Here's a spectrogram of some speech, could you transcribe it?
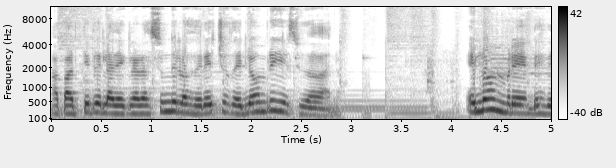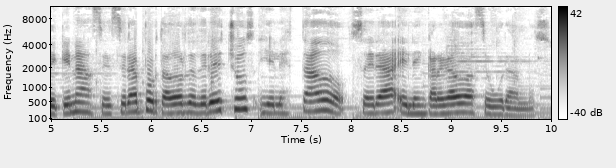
a partir de la Declaración de los Derechos del Hombre y el Ciudadano. El hombre, desde que nace, será portador de derechos y el Estado será el encargado de asegurarlos.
